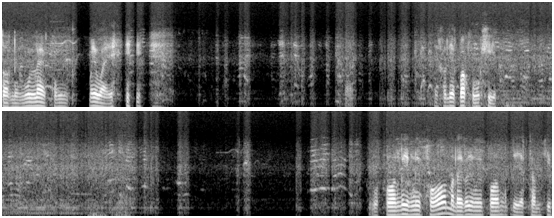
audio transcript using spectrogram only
ตอกหนึ่งรุ่นแรกคงไม่ไหวเขาเรียกว่าหูขีดอุปกรณ์ก็ยังไม่พร้อมอะไรก็ยังไม่พร้อมครับเดี๋ยวอยากทำคลิป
